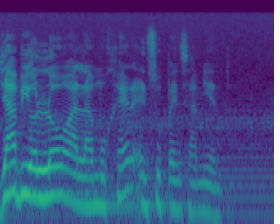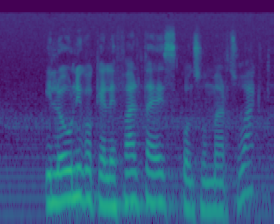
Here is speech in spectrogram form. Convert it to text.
ya violó a la mujer en su pensamiento. Y lo único que le falta es consumar su acto.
